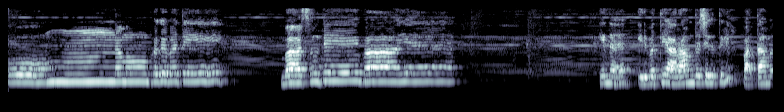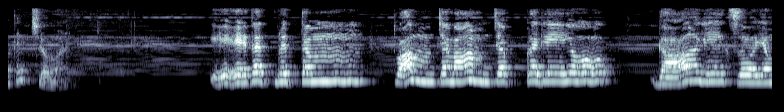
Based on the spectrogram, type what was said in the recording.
ഓം നമോ ഭഗവതേ വാസുദേവായ. ഇന്ന് ഇരുപത്തിയാറാം ദശകത്തിൽ പത്താമത്തെ ശ്ലോകമാണ്. ഏതത് വൃത്തം ത്വാം ച മാം ച പ്രഗേയോ ഗായേത് സ്വയം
